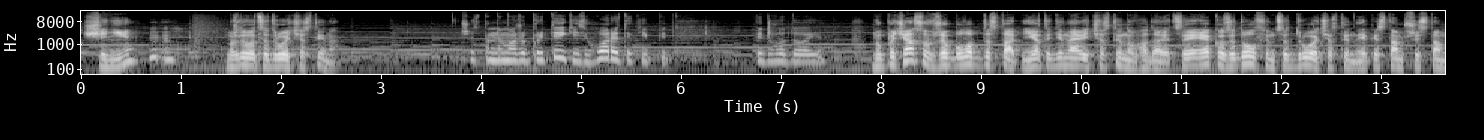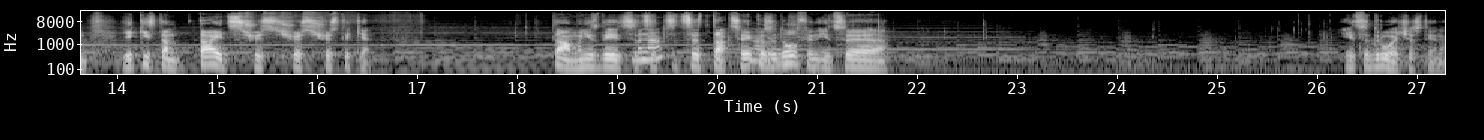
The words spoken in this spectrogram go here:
Ще ні? М-м. Можливо, це друга частина. Щось там не можу пройти, якісь гори такі під, під водою. Ну, по часу вже було б достатньо. Я тоді навіть частину вгадаю. Це Echo the Dolphin, це друга частина. Якесь там щось там, якісь там Tides, щось, щось, щось таке. Там, мені здається, це, Вона? це, це, так, це Echo Ну, the. Dolphin і це. І це друга частина.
